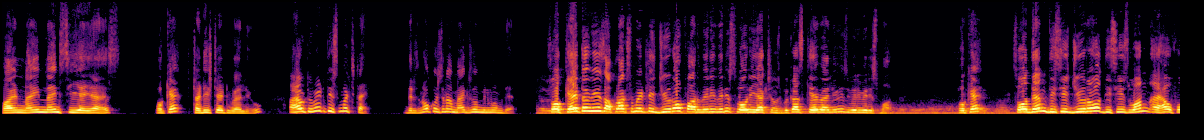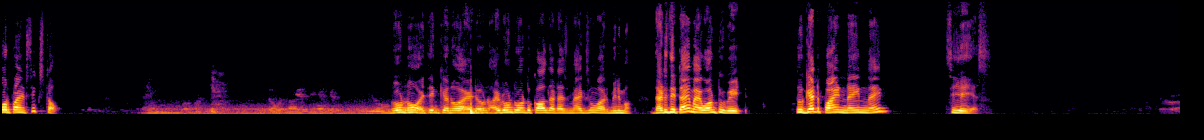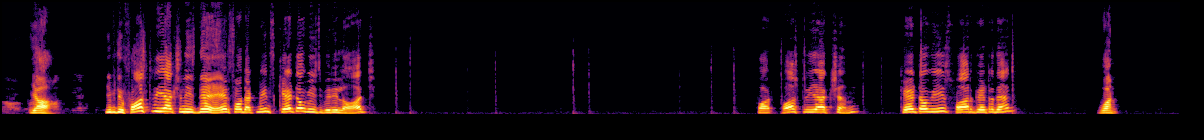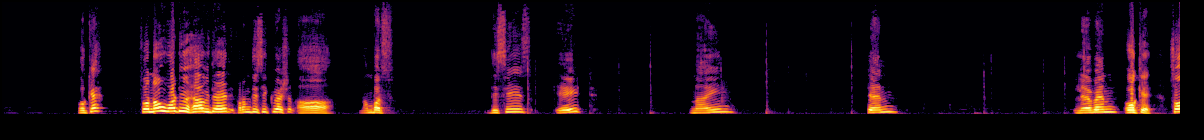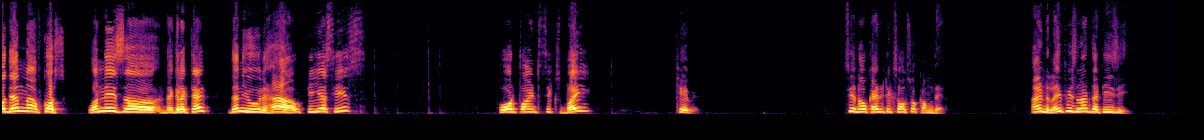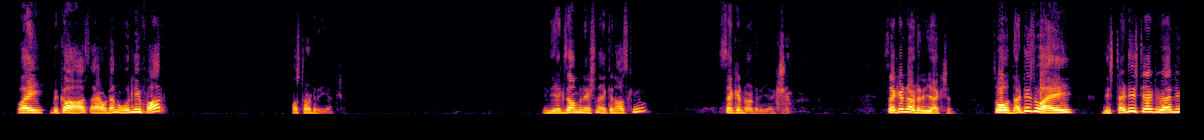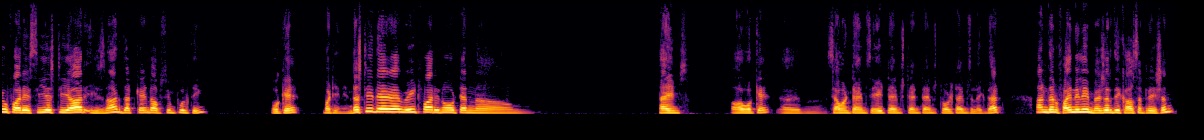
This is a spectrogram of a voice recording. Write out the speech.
0.99 CAS okay, steady state value I have to wait this much time there is no question of maximum minimum there. So, k tau is approximately 0 for very very slow reactions because k value is very very small. Okay. So, then this is 0, this is 1, I have 4.6 tau. Dont know, I think you know, I dont I dont want to call that as maximum or minimum. That is the time I want to wait to get 0.99 CAS. Yeah. If the fast reaction is there, so that means k tau is very large for fast reaction k tau is far greater than 1. Okay. So, now what you have there from this equation ah numbers this is 8 9 10, 11. Okay. So, then of course, one is uh, neglected then you will have T s is 4.6 by k value. See now kinetics also come there and life is not that easy. Why? Because I have done only for first order reaction. In the examination I can ask you second order reaction, second order reaction. So, that is why the steady state value for a CSTR is not that kind of simple thing, okay. but in industry they wait for you know 10 um, times. Uh, okay, uh, 7 times, 8 times, 10 times, 12 times like that. And then finally measure the concentration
